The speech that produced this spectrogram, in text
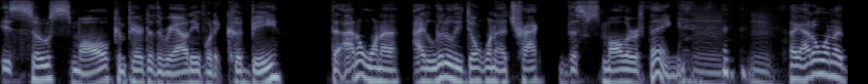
is so small compared to the reality of what it could be that I don't want to I literally don't want to attract the smaller thing. Mm, mm. like I don't want to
